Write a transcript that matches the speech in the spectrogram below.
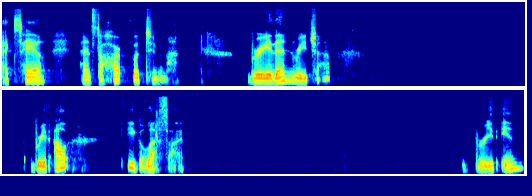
Exhale, hands to heart, foot to mat. Breathe in, reach up. Breathe out, eagle, left side. Breathe in.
